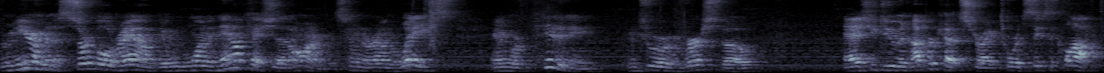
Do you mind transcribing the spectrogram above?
From here, I'm going to circle around, and we want to now catch that arm. It's coming around the waist, and we're pivoting into a reverse bow as you do an uppercut strike towards 6 o'clock.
